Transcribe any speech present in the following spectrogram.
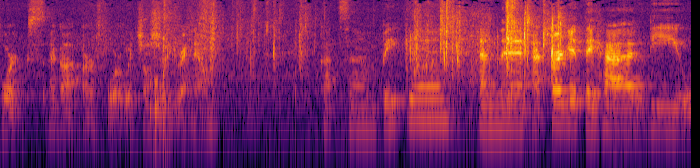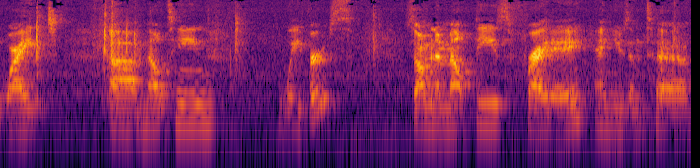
forks i got are for which i'll show you right now got some bacon and then at target they had the white uh, melting wafers. So i'm going to melt these friday and use them to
